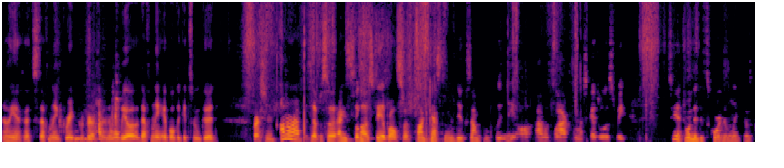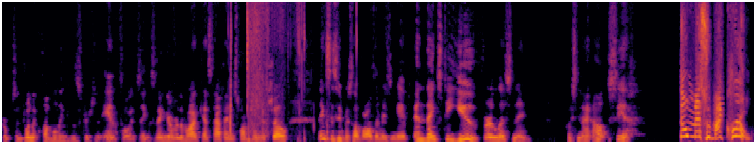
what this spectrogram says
Oh yeah, that's definitely a great progression, and we'll be definitely able to get some good progression. I'm gonna wrap this episode. I'm still gotta stay at Brawl Stars podcasting to do because I'm completely out of whack for my schedule this week. So yeah, join the Discord and link in the description. Join the club link in the description. And as always, thanks thank you for the podcast app and sponsoring the show. Thanks to Supercell for all the amazing games, and thanks to you for listening. Pushing that out. See ya. Don't mess with my crew.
